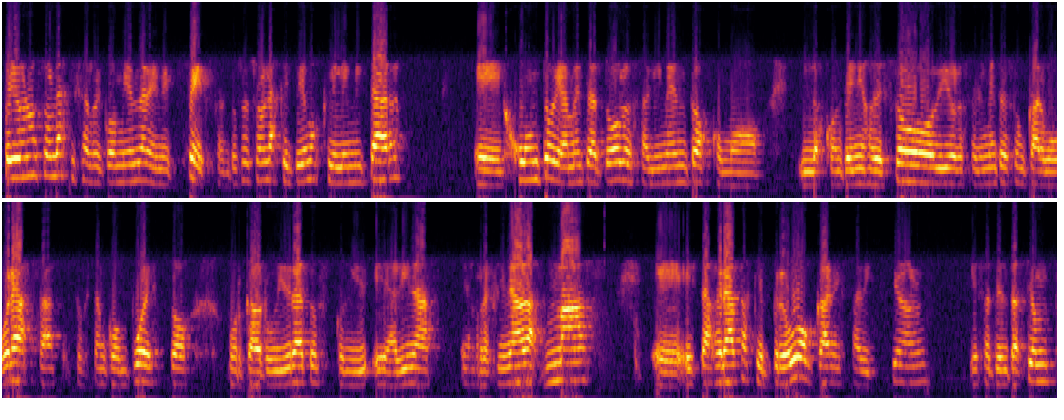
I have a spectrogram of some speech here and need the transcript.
pero no son las que se recomiendan en exceso. Entonces, son las que tenemos que limitar eh, junto, obviamente, a todos los alimentos como los contenidos de sodio, los alimentos que son carbograsas, estos que están compuestos por carbohidratos con eh, harinas refinadas, más eh, estas grasas que provocan esa adicción y esa tentación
